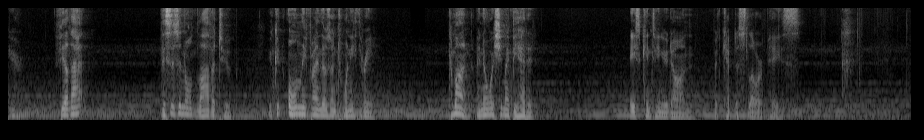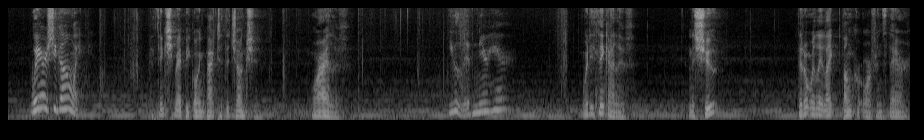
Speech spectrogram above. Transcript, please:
Here, feel that? This is an old lava tube. You can only find those on 23. Come on, I know where she might be headed. Ace continued on, but kept a slower pace. Where is she going? I think she might be going back to the junction, where I live. You live near here? Where do you think I live? In the chute? They don't really like bunker orphans there.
